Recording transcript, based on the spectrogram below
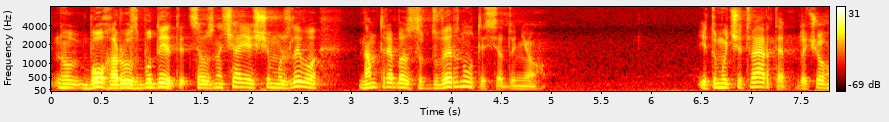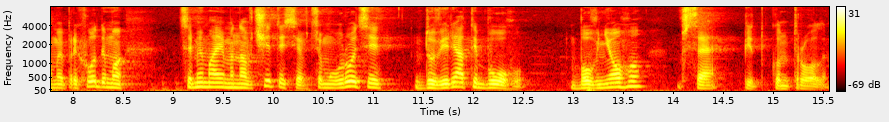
ну, Бога розбудити. Це означає, що, можливо, нам треба звернутися до нього. І тому четверте, до чого ми приходимо, це ми маємо навчитися в цьому уроці довіряти Богу, бо в нього все під контролем.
